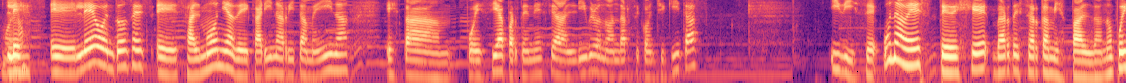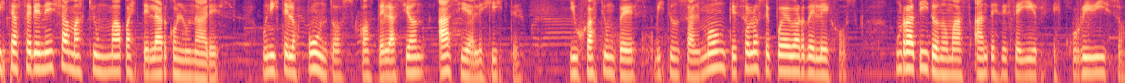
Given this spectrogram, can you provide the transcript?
Bueno. les eh, leo entonces eh, Salmonia de Karina Rita Medina. Esta poesía pertenece al libro No andarse con chiquitas. Y dice, una vez te dejé ver de cerca mi espalda, no pudiste hacer en ella más que un mapa estelar con lunares. Uniste los puntos, constelación ácida elegiste. Dibujaste un pez, viste un salmón que solo se puede ver de lejos. Un ratito nomás antes de seguir, escurridizo.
